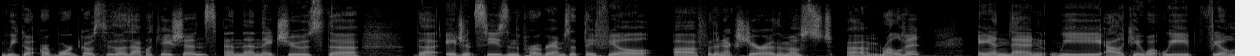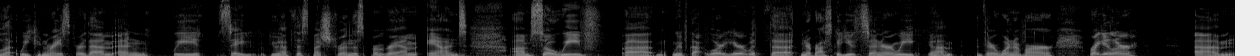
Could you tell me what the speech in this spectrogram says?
we go our board goes through those applications, and then they choose the the agencies and the programs that they feel uh, for the next year are the most um, relevant. And then we allocate what we feel that we can raise for them, and we say you have this much to run this program. And um, so we've uh, we've got Lora here with the Nebraska Youth Center. We um, they're one of our regular um,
